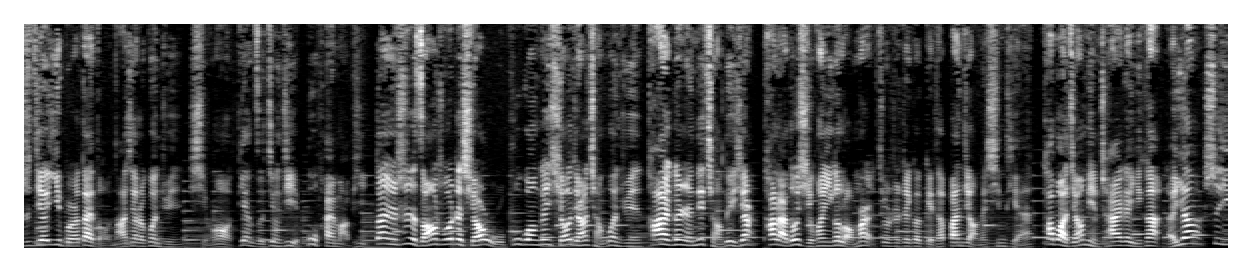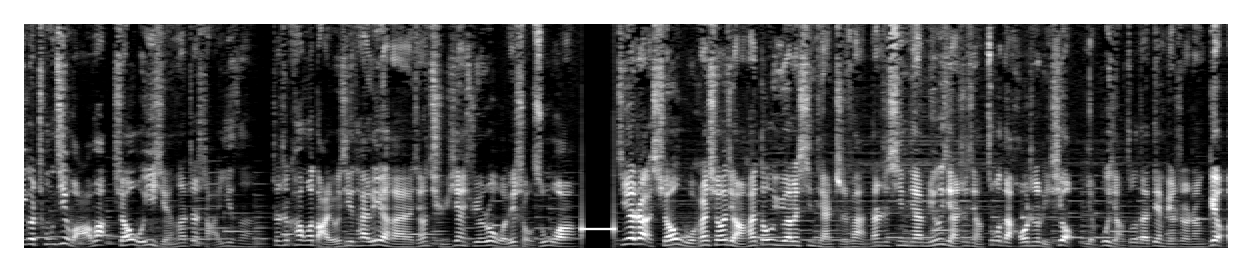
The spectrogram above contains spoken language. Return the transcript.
直接一波带走，拿下了冠军。行啊，电子竞技不拍马屁。但是咱说这小五不光跟小蒋抢冠军，他还跟人家抢对象。他俩都喜欢一个老妹儿，就是这个给他颁奖的新田。他把奖品拆开一看，哎呀，是一个充气娃娃。小五一寻思，这啥意思？这是看我打游游戏太厉害？想曲线削弱我的手速啊！接着，小五和小蒋还都约了新田吃饭，但是新田明显是想坐在豪车里笑，也不想坐在电瓶车上吊。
